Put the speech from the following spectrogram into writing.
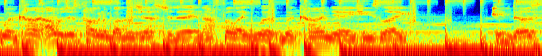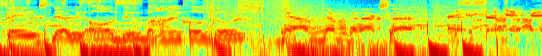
with Kanye, I was just talking about this yesterday, and I feel like with with Kanye, he's like he does things that we all do behind closed doors. Yeah, I've never been asked that. This is Subject Thread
